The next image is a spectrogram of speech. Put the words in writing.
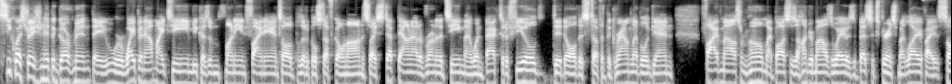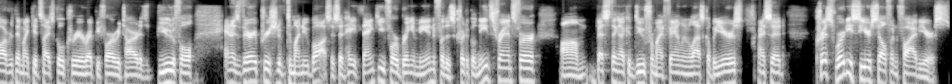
sequestration hit the government. They were wiping out my team because of money and finance, all the political stuff going on. And so I stepped down out of running the team. I went back to the field, did all this stuff at the ground level again. Five miles from home, my boss is 100 miles away. It was the best experience of my life. I saw everything my kid's high school career right before I retired. It's beautiful. And I was very appreciative to my new boss. I said, Hey, thank you for bringing me in for this critical needs transfer. Um, best thing I could do for my family in the last couple years. I said, Chris, where do you see yourself in five years?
